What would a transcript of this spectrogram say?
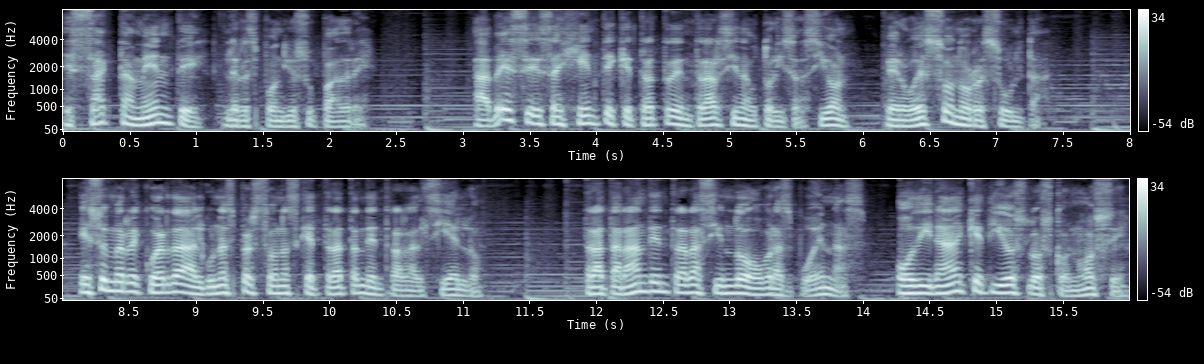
Exactamente, le respondió su padre. A veces hay gente que trata de entrar sin autorización, pero eso no resulta. Eso me recuerda a algunas personas que tratan de entrar al cielo. Tratarán de entrar haciendo obras buenas, o dirán que Dios los conoce,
